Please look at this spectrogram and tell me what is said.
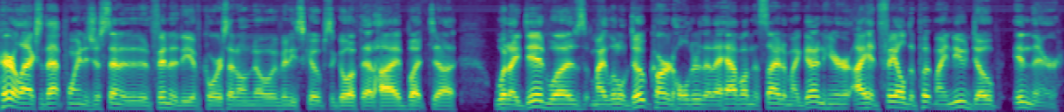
parallax at that point is just set at infinity, of course. I don't know of any scopes that go up that high, but uh, what I did was my little dope card holder that I have on the side of my gun here, I had failed to put my new dope in there.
